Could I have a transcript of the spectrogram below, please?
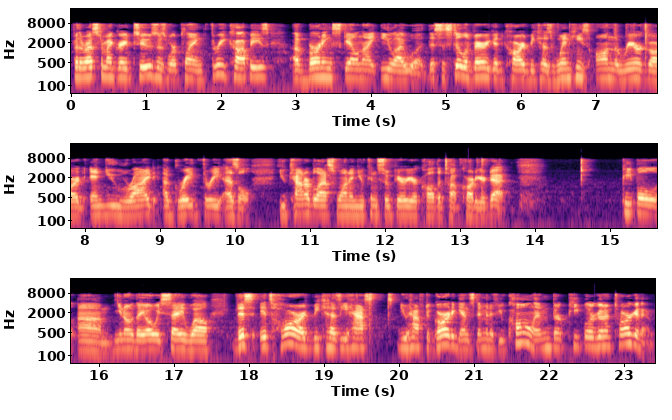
For the rest of my grade 2s is we're playing three copies of Burning Scale Knight Eli Wood. This is still a very good card because when he's on the rear guard and you ride a grade 3 Ezel, you counterblast one and you can superior call the top card of your deck. People um, you know they always say well this it's hard because he has you have to guard against him and if you call him their people are going to target him.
